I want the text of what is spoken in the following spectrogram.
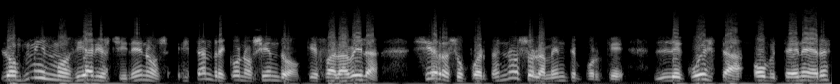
Los mismos diarios chilenos están reconociendo que Falabella cierra sus puertas no solamente porque le cuesta obtener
